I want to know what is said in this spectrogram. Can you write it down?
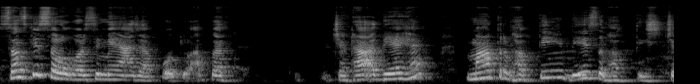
संस्कृत सरोवर से मैं आज आपको जो आपका छठा अध्याय है, मातृभक्ति, देशभक्तिश्च।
